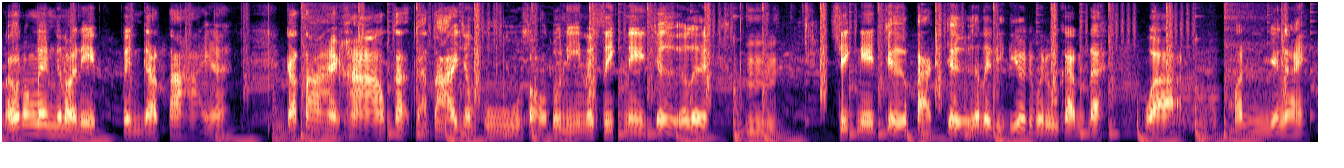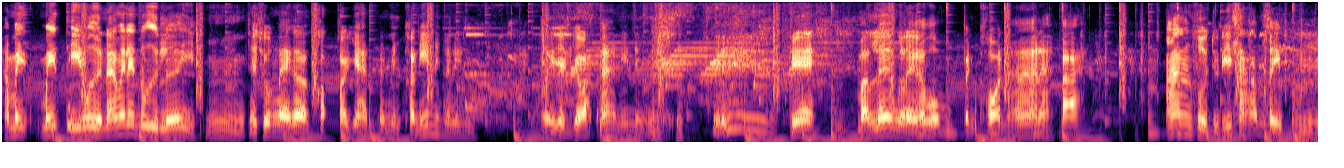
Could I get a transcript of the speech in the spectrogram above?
เราก็ต้องเล่นกันหน่อยนี่ เป็นกระต่ายนะกระต่ายขาวกับกระต่ายชมพูสองตัวนี้นะซิกเนเจอร์เลย อืม ซิกเนเจอร์ปากเจอกันเลยทีเดียวเดี๋ยวมาดูกันนะ ว่ามันยังไง ถ้าไม่ไม่ตีตัวอื่นนะไม่เล่นตัวอื่นเลย อืมแต่ช่วงแรกก็ขอขออนุญาตแป๊บนึงขอนิดนึงขอนิดนึงเออหยอดหยอดอ่านิดนึงโอเคมาเริ่มกันเลยครับผมเป็นคอนห้านะป่ะอันสุดอยู่ที่สามสิบอืม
